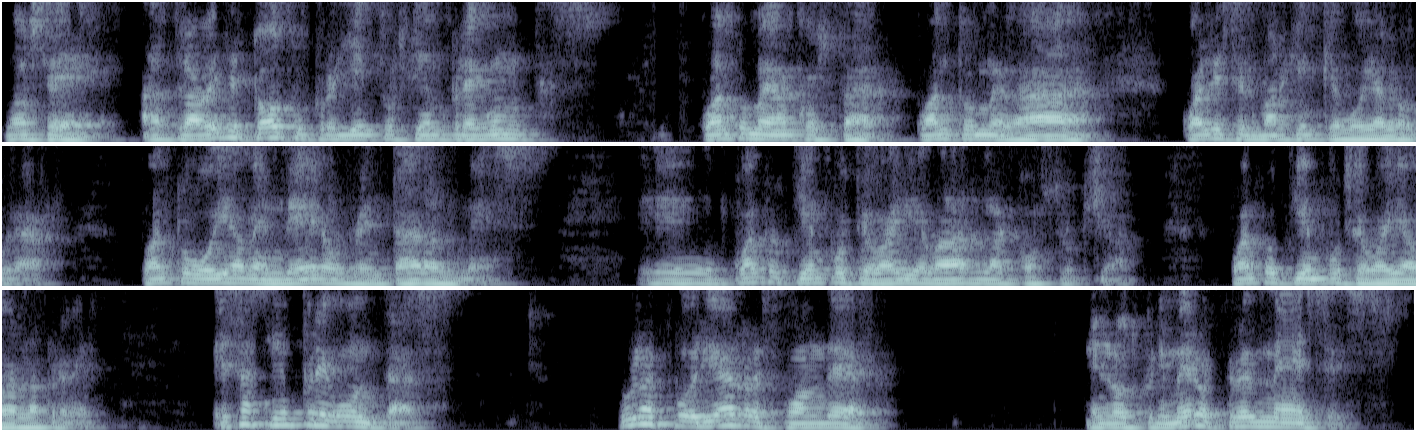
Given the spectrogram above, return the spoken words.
no sé, a través de todo tu proyecto 100 preguntas. ¿Cuánto me va a costar? ¿Cuánto me va, cuál es el margen que voy a lograr? ¿Cuánto voy a vender o rentar al mes? Eh, ¿Cuánto tiempo te va a llevar la construcción? ¿Cuánto tiempo se va a llevar la preventa? Esas 100 preguntas, tú las podrías responder en los primeros tres meses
